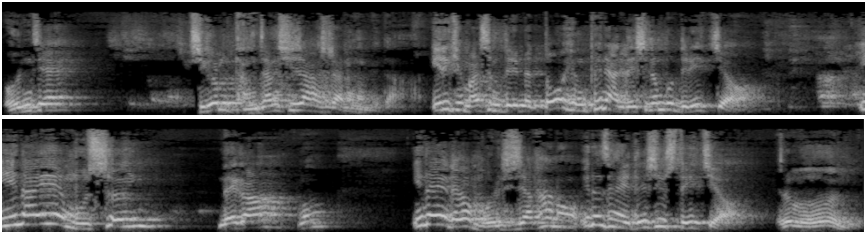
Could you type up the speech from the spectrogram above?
언제? 지금 당장 시작하시라는 겁니다. 이렇게 말씀드리면 또 형편이 안 되시는 분들이 있죠. 이 나이에 무슨 내가 어? 이 나이에 내가 뭘 시작하노? 이런 생각이 드실 수도 있죠. 여러분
